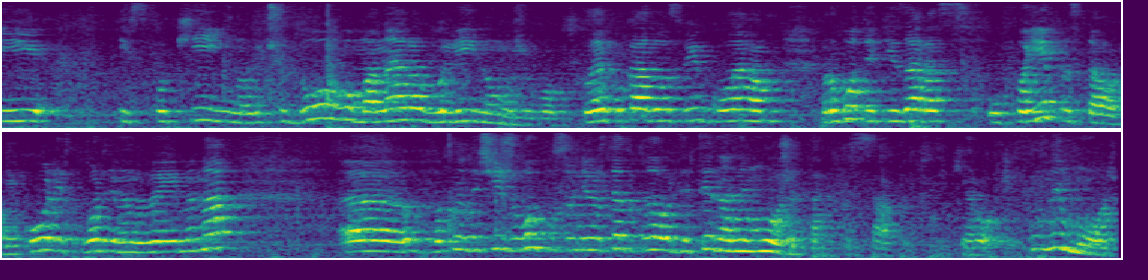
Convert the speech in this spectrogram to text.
і, і спокійно, і чудово манера в олійному живописі. Коли я показувала своїм колегам роботи, які зараз у фоє представлені, колі, створені на нові імена, е, викладачі живопису університету казали, дитина не може так писати в такі роки. Ну не може.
